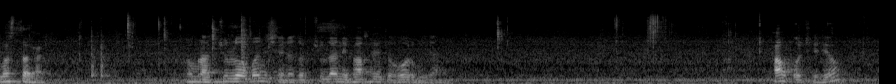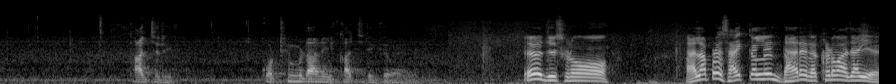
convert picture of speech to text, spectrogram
મસ્ત છે હમણાં ચૂલો બનશે નકર ચૂલાની ભાખરી તો ઓર મજા ખાવ પૂછી છે કાચરી કોઠીમડાની કાચરી કહેવાય એને. એ જીષ્ણુ હાલ આપણે સાયકલ લઈને ધારે રખડવા જઈએ.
